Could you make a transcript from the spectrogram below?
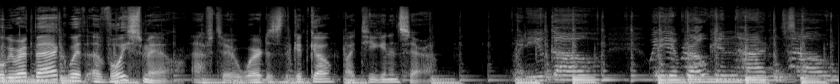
We'll be right back with a voicemail after Where Does the Good Go by Tegan and Sara. Where do you go with your broken heart and soul?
